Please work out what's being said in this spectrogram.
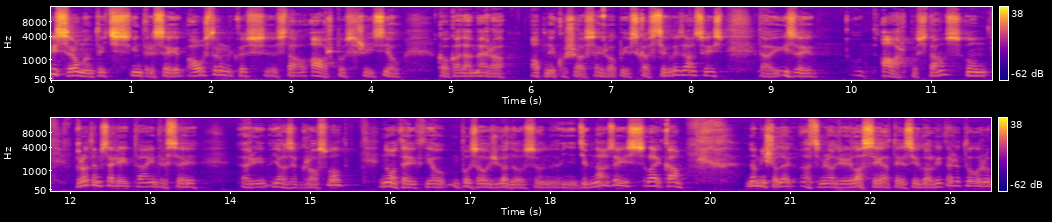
Viss romantiķis interesēja austrumi, kas stāv ārpus šīs jau kaut kādā mērā apnikušās Eiropas civilizācijas. Tā ir izēja ārpus tās, un, protams, arī tā interesēja arī Jāzep Grosvaldu. Noteikti jau pusauģu gados un viņa gimnāzijas laikā. Nu, viņš atcīmredzot arī lasīja attiecīgo literatūru.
